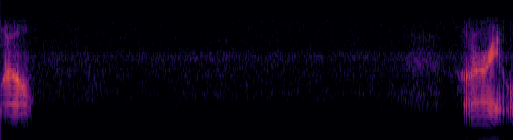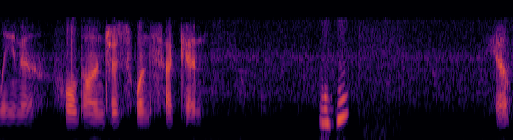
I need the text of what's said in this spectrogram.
Well. All right, Lena. Hold on just one second. Mhm. Yep.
